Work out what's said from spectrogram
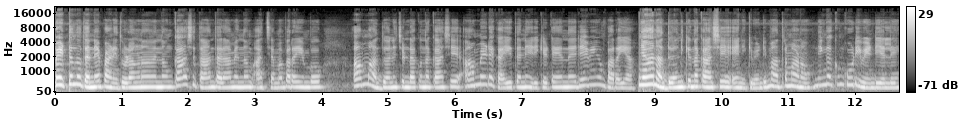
പെട്ടെന്ന് തന്നെ പണി തുടങ്ങണമെന്നും കാശ് താൻ തരാമെന്നും അച്ഛമ്മ പറയുമ്പോൾ അമ്മ അധ്വാനിച്ചുണ്ടാക്കുന്ന കാശ് അമ്മയുടെ കയ്യിൽ തന്നെ ഇരിക്കട്ടെ എന്ന് രവിയും പറയാ. ഞാൻ അധ്വാനിക്കുന്ന കാശ് എനിക്ക് വേണ്ടി മാത്രമാണോ? നിങ്ങൾക്കും കൂടി വേണ്ടിയല്ലേ?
